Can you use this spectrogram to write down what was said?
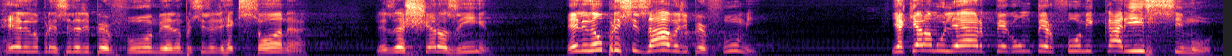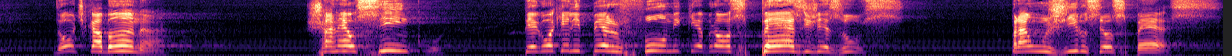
Ele não precisa de perfume, ele não precisa de Rexona. Jesus é cheirosinho. Ele não precisava de perfume. E aquela mulher pegou um perfume caríssimo, Dolce Cabana, Chanel 5, pegou aquele perfume, quebrou os pés de Jesus, para ungir os seus pés,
